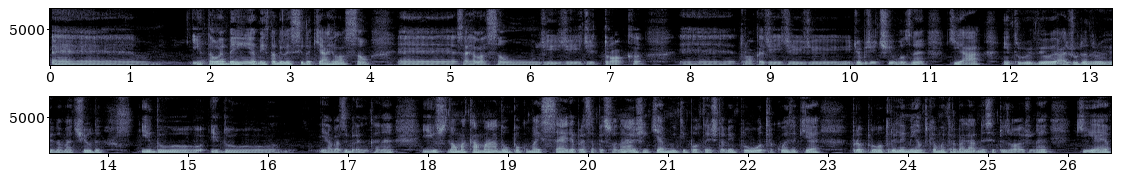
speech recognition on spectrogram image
É... Então é bem, é bem estabelecida aqui a relação, é... essa relação de, de, de troca, é... troca de, de, de, de, objetivos, né? Que há entre o review, a ajuda do review da Matilda e do, e do e a base branca, né? E isso dá uma camada um pouco mais séria para essa personagem, que é muito importante também para outra coisa que é para outro elemento que é muito trabalhado nesse episódio, né? Que é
